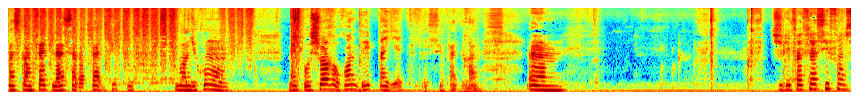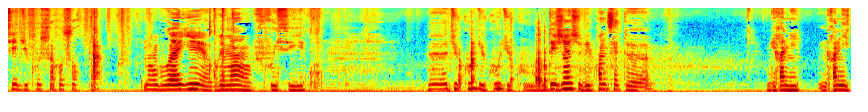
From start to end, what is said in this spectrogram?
Parce qu'en fait, là, ça va pas du tout. Bon, du coup, mon, mes pochoirs auront des paillettes. C'est pas grave. Euh, je l'ai pas fait assez foncé, du coup, ça ressort pas. Non, vous voyez, euh, vraiment, faut essayer, quoi. Euh, du coup, du coup, du coup, déjà, je vais prendre cette granit, granit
